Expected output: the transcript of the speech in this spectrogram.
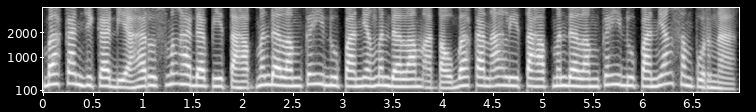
bahkan jika dia harus menghadapi tahap mendalam kehidupan yang mendalam atau bahkan ahli tahap mendalam kehidupan yang sempurna.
